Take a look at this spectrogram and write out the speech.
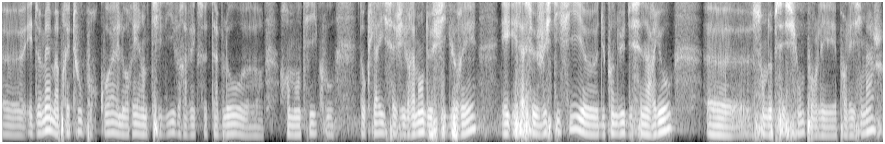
Euh, et de même, après tout, pourquoi elle aurait un petit livre avec ce tableau euh, romantique ou... Donc là, il s'agit vraiment de figurer, et, ça se justifie euh, du point de vue du scénario, son obsession pour les, pour les images.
